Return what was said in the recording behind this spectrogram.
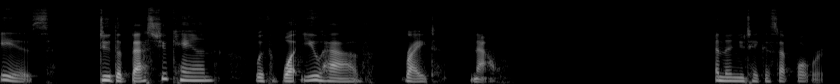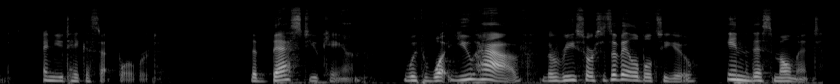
is do the best you can with what you have right now. And then you take a step forward and you take a step forward. The best you can with what you have, the resources available to you in this moment.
